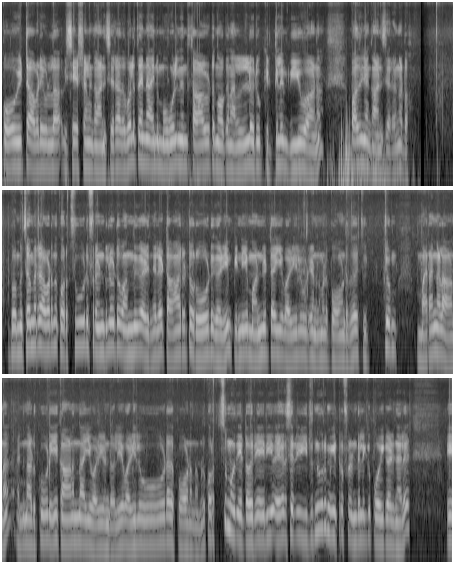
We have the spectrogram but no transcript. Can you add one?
പോയിട്ട് അവിടെയുള്ള വിശേഷങ്ങൾ കാണിച്ചു തരാം. അതുപോലെ തന്നെ അതിന് മുകളിൽ നിന്ന് താഴോട്ട് നോക്കാൻ നല്ലൊരു കിട്ടിലും വ്യൂ ആണ്. അപ്പോൾ അത് ഞാൻ കാണിച്ചു തരാം കേട്ടോ. അപ്പോൾ മുച്ചമ്മര അവിടെ നിന്ന് കുറച്ചുകൂടി ഫ്രണ്ടിലോട്ട് വന്നു കഴിഞ്ഞാൽ ടാറിട്ട് റോഡ് കഴിയും. പിന്നെ ഈ മണ്ണിട്ട ഈ വഴിയിലൂടെയാണ് നമ്മൾ പോകേണ്ടത്. ചുറ്റും മരങ്ങളാണ്. അതിന്റെ നടുക്കൂടെ ഈ കാണുന്ന ഈ വഴിയുണ്ടല്ലോ. ഈ വഴിയിലൂടെ പോകണം നമ്മൾ. കുറച്ച് മതി കേട്ടോ. ഒരു ഏകദേശം ഒരു ഇരുന്നൂറ് മീറ്റർ ഫ്രണ്ടിലേക്ക് പോയി കഴിഞ്ഞാൽ ഈ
